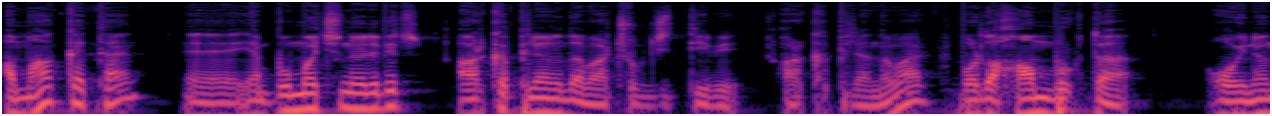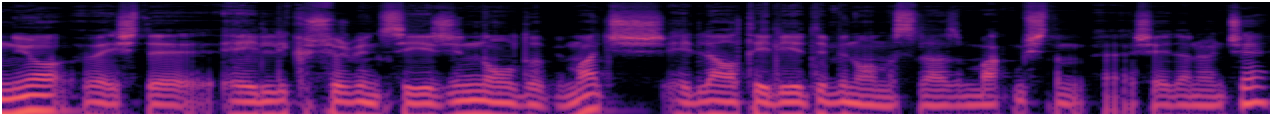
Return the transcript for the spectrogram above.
Ama hakikaten e, yani bu maçın öyle bir arka planı da var. Çok ciddi bir arka planı var. Bu arada Hamburg'da oynanıyor ve işte 50 küsür bin seyircinin olduğu bir maç. 56-57 bin olması lazım bakmıştım e, şeyden önce.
